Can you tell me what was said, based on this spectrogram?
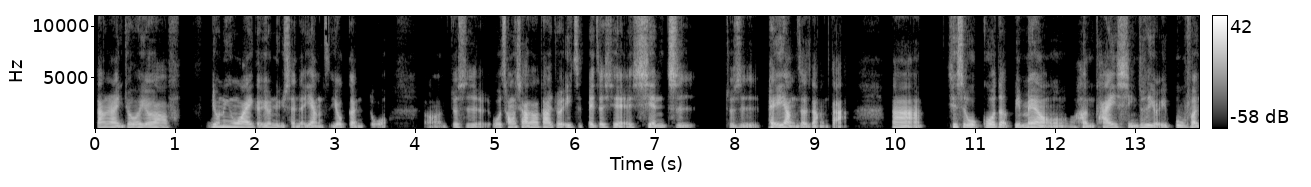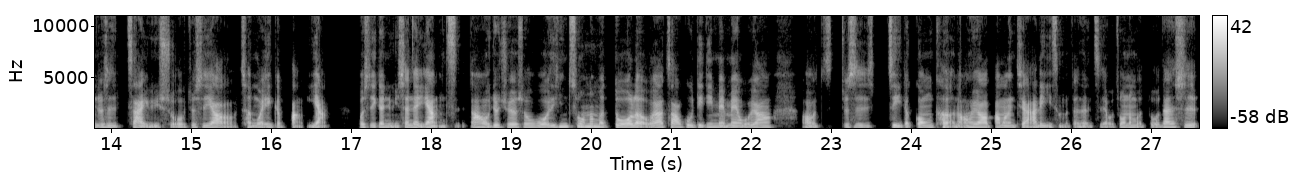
当然你就会又要用另外一个又女神的样子又更多，呃，就是我从小到大就一直被这些限制，就是培养着长大。那其实我过得并没有很开心，就是有一部分就是在于说，就是要成为一个榜样，或是一个女生的样子。然后我就觉得说，我已经做那么多了，我要照顾弟弟妹妹，我要哦，就是自己的功课，然后又要帮忙家里什么等等之类，我做那么多，但是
